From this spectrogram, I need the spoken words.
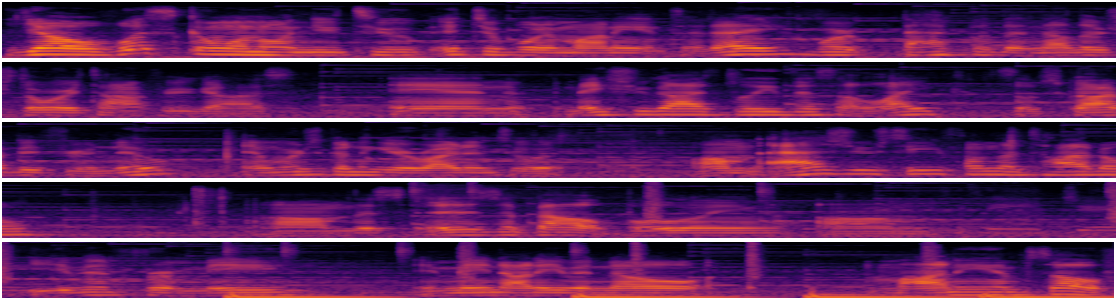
Yo, what's going on YouTube? It's your boy Mani and today we're back with another story time for you guys. And make sure you guys leave this a like, subscribe if you're new, and we're just gonna get right into it. Um, as you see from the title, um, this is about bullying. Um, even for me, you may not even know Mani himself.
